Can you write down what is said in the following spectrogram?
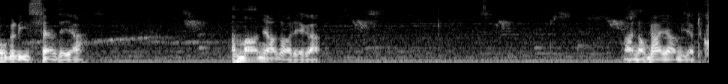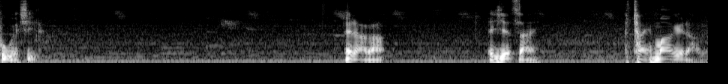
ဩဂလီစံစရာအမားများစွာတွေကငါနောင်တရမိတာတစ်ခုပဲရှိတယ်အဲ့ဒါကအရက်ဆိုင် အထိုင်မှားခဲ့တာပဲ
